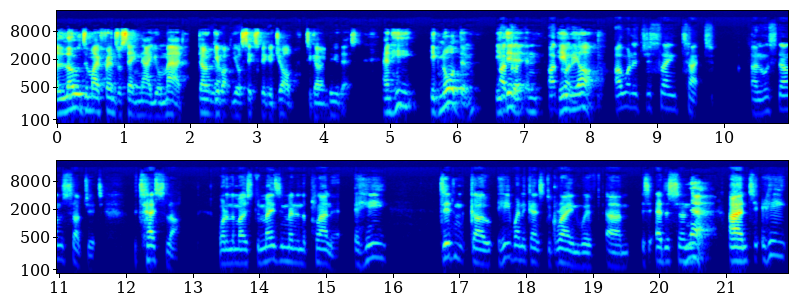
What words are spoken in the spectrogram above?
uh, loads of my friends were saying, now you're mad. Don't yeah. give up your six figure job to go and do this. And he ignored them he I've did got, it, and I've here we it. are. I want to just stay intact, and let's stay on the subject. Tesla, one of the most amazing men in the planet, he didn't go. He went against the grain with um, is Edison? Yeah. And he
